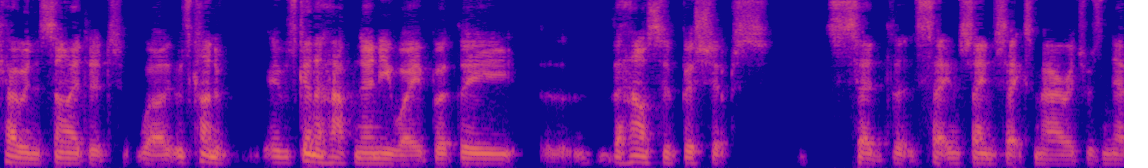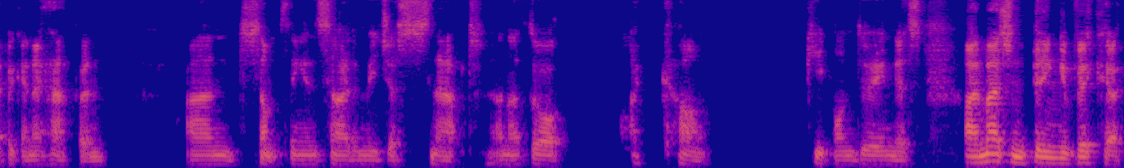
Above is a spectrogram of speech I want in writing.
coincided. Well, it was kind of it was going to happen anyway, but the the House of Bishops said that same same sex marriage was never going to happen, and something inside of me just snapped, and I thought, I can't keep on doing this. I imagined being a vicar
